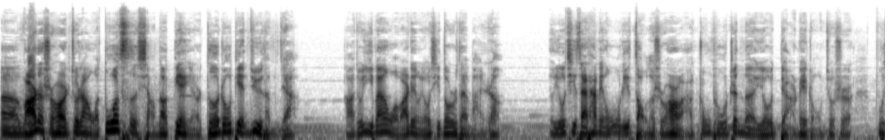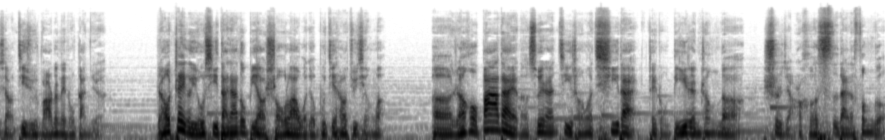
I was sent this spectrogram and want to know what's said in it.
呃，玩的时候就让我多次想到电影《德州电锯》他们家。啊，就一般我玩这种游戏都是在晚上，尤其在他那个屋里走的时候啊，中途真的有点那种就是不想继续玩的那种感觉。然后这个游戏大家都比较熟了，我就不介绍剧情了。呃，然后八代呢，虽然继承了七代这种第一人称的视角和四代的风格，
